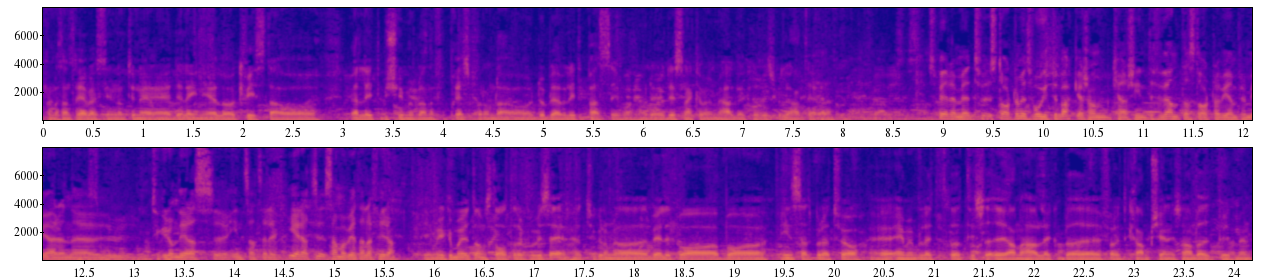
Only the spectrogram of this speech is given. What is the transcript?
kan man säga, en trevägslinje och tog ner Delaney eller Kvista och vi hade lite bekymmer ibland att få press på dem där och då blev vi lite passiva. Och det, det snackade vi med halvlek hur vi skulle hantera det. Spelar med, startar med två ytterbackar som kanske inte förväntas starta VM-premiären. Eh, Hur tycker du om deras eh, insats, eller ert samarbete alla fyra? Det är mycket möjligt de det får vi se. Jag tycker de gör väldigt bra, bra insats båda två. Eh, Emil blev lite trött i- i andra halvlek och blev- får lite krampkänning så han blev utbytt. Men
